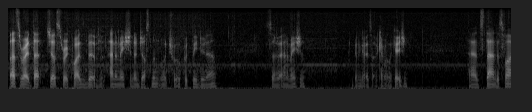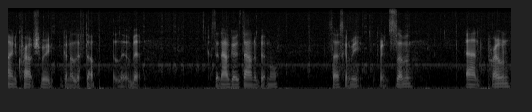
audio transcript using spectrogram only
But that's right, that just requires a bit of animation adjustment, which we'll quickly do now. So animation. I'm gonna go to our camera location. And stand is fine, crouch we're gonna lift up a little bit. Because it now goes down a bit more. So it's going to be 7. And prone,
